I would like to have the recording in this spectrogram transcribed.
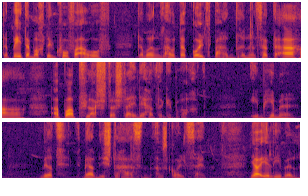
Der Peter macht den Koffer auf, da waren lauter Goldbarren drin und sagt er, aha, ein paar Pflastersteine hat er gebracht. Im Himmel wird, werden die Straßen aus Gold sein. Ja, ihr Lieben,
